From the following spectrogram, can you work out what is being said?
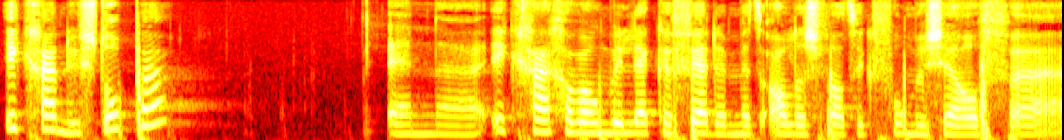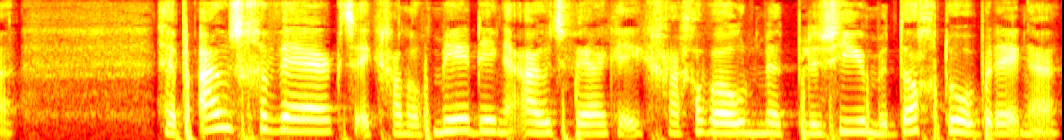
Ik ga nu stoppen. En uh, ik ga gewoon weer lekker verder met alles wat ik voor mezelf uh, heb uitgewerkt. Ik ga nog meer dingen uitwerken. Ik ga gewoon met plezier mijn dag doorbrengen.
